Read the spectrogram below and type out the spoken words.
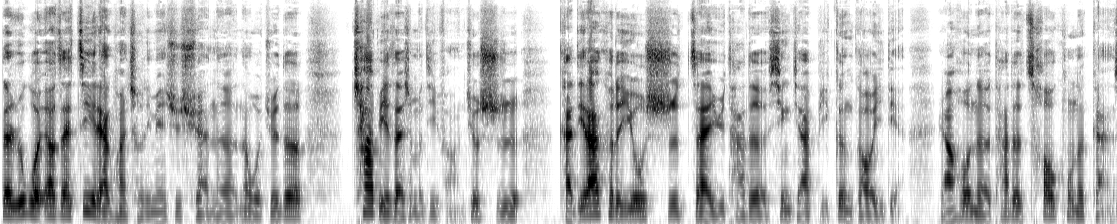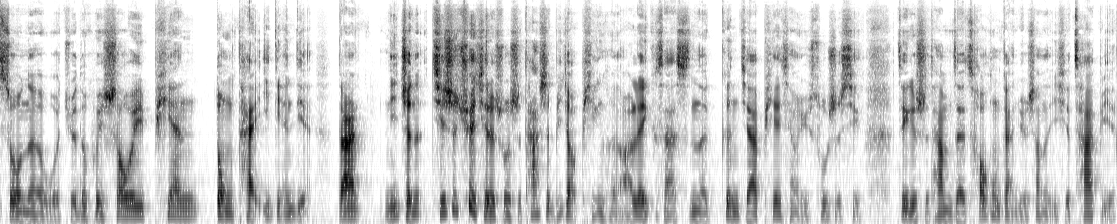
那如果要在这两款车里面去选呢，那我觉得差别在什么地方？就是。凯迪拉克的优势在于它的性价比更高一点，然后呢，它的操控的感受呢，我觉得会稍微偏动态一点点。当然，你只能其实确切的说是它是比较平衡，而雷克萨斯呢更加偏向于舒适性，这个是他们在操控感觉上的一些差别。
